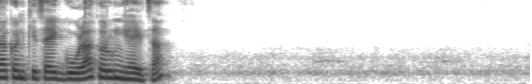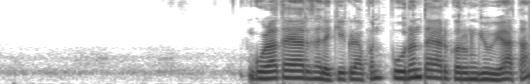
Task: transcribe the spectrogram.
त्या कणकीचा एक गोळा करून घ्यायचा. गोळा तयार झाले की इकडे आपण पुरण तयार करून घेऊया आता.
